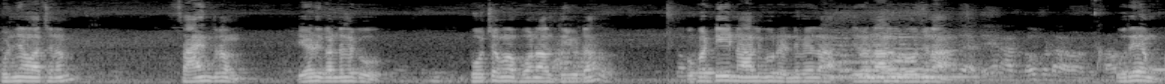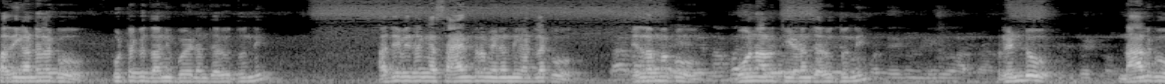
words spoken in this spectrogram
పుణ్యవాచనం సాయంత్రం ఏడు గంటలకు పోచమ్మ బోనాలు తీయుట ఒకటి నాలుగు రెండు వేల ఇరవై నాలుగు రోజున ఉదయం పది గంటలకు పుట్టకు దాన్ని పోయడం జరుగుతుంది. అదేవిధంగా సాయంత్రం ఎనిమిది గంటలకు ఎల్లమ్మకు బోనాలు తీయడం జరుగుతుంది. రెండు నాలుగు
